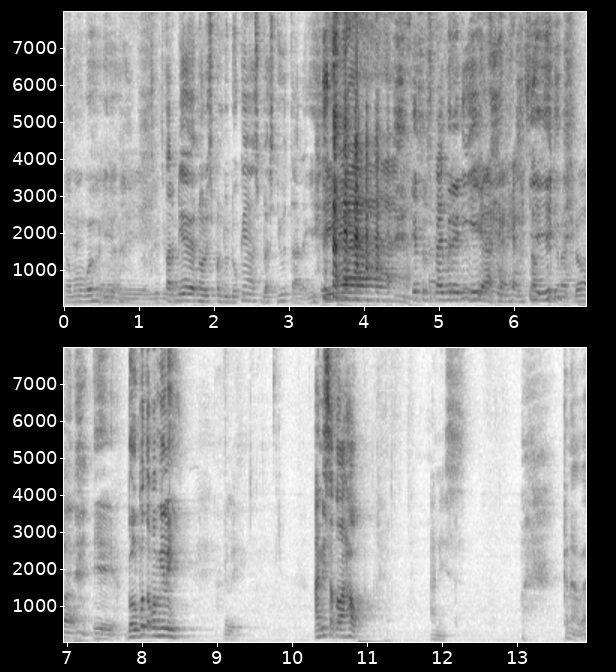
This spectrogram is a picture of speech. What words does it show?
Gak mau gue, iya. iya, juga. Ntar dia nulis penduduknya 11 juta lagi. iya Kayak subscribernya dia. iya yang Iya, iya. subscribe doang Iya, iya. Golput apa milih? milih Anies atau Ahok? Anies Kenapa?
